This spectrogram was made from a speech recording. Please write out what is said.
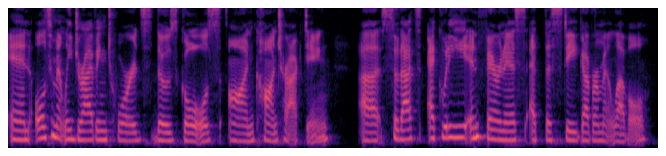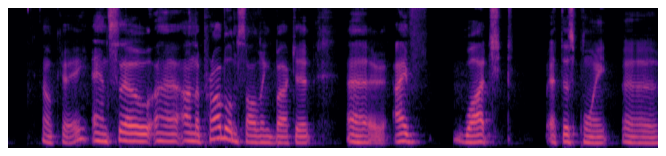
and ultimately driving towards those goals on contracting. Uh, so that's equity and fairness at the state government level. Okay. And so uh, on the problem solving bucket, uh, I've watched at this point uh,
